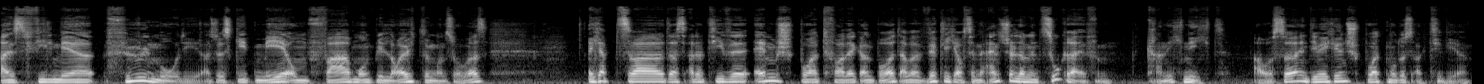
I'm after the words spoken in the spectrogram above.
als vielmehr Fühlmodi. Also es geht mehr um Farben und Beleuchtung und sowas. Ich habe zwar das adaptive M-Sport-Fahrwerk an Bord, aber wirklich auf seine Einstellungen zugreifen kann ich nicht. Außer indem ich den Sportmodus aktiviere.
